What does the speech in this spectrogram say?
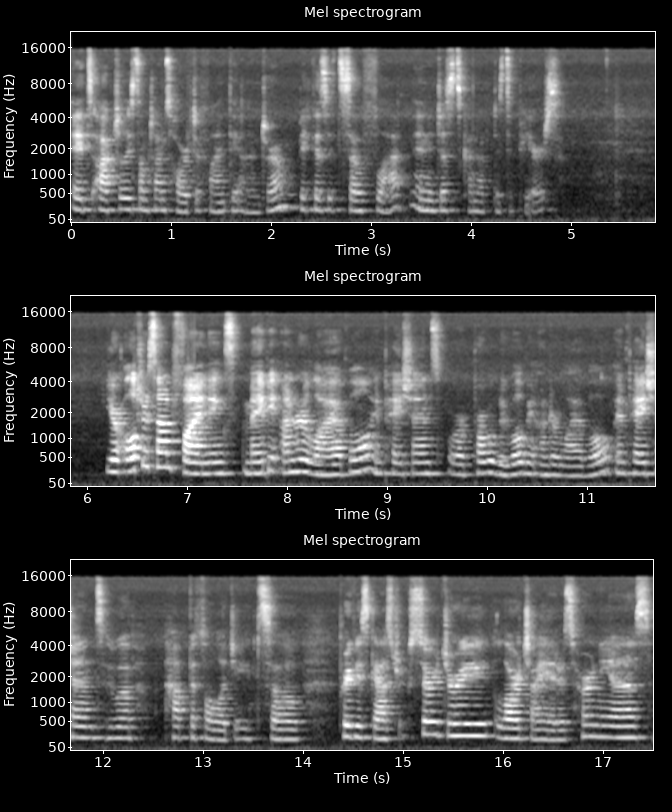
it's actually sometimes hard to find the antrum because it's so flat and it just kind of disappears. Your ultrasound findings may be unreliable in patients, or probably will be unreliable in patients who have, have pathology. So, previous gastric surgery, large hiatus hernias,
